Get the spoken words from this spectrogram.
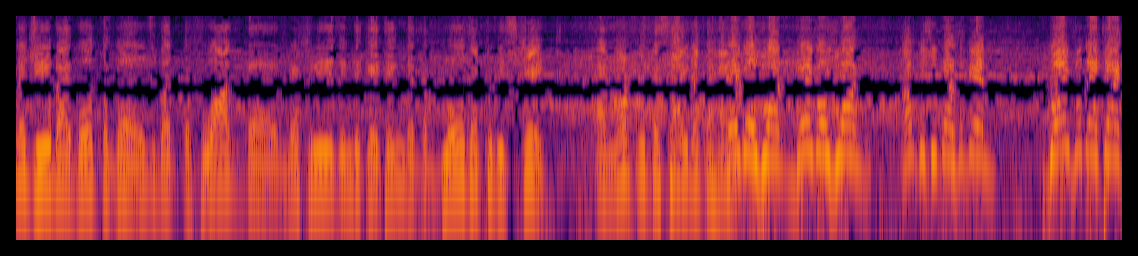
energy by both the girls, but the Fuad the referee is indicating that the blows have to be straight and not with the side of the hand. There goes one. There goes one. Ankushita is again going for the attack.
